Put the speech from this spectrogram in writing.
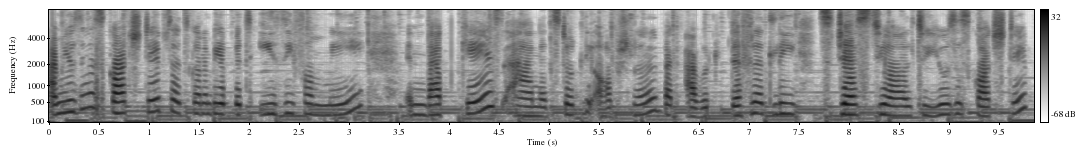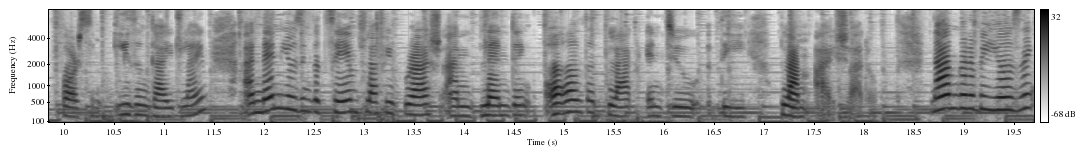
I'm using a scotch tape so it's going to be a bit easy for me in that case and it's totally optional but I would definitely suggest you all to use a scotch tape for some ease and guideline and then using that same fluffy brush and blending all the black into the plum eyeshadow. Now I'm going to be using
